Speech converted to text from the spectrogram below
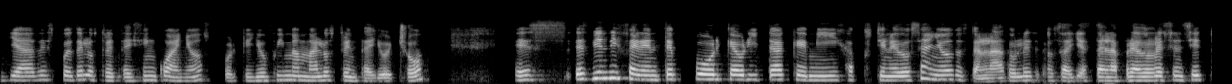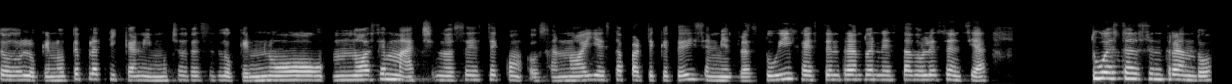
ya después de los 35 años, porque yo fui mamá a los 38, es, es bien diferente porque ahorita que mi hija pues tiene 12 años, está en la adolescencia, o sea, ya está en la preadolescencia y todo, lo que no te platican y muchas veces lo que no, no hace match, no hace este, o sea, no hay esta parte que te dicen, mientras tu hija esté entrando en esta adolescencia, tú estás entrando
